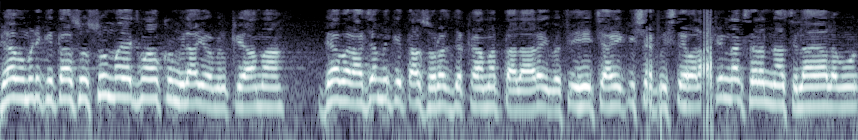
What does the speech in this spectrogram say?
بیا ومړ کې تاسو ثم یجمعکم الی یوم القیامه بیا راځم کې تاسو ورځ د قیامت تعالی ری وفيه چاهي کې شک نشته ولکن اکثر الناس لا يعلمون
